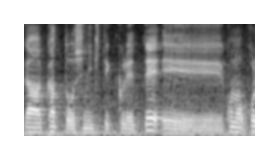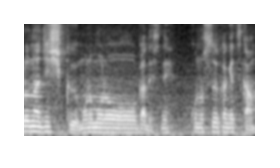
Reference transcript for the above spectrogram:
がカットをしに来てくれて、えーこのコロナ自粛もろもろがですねこの数ヶ月間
